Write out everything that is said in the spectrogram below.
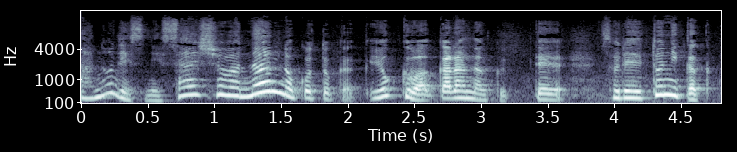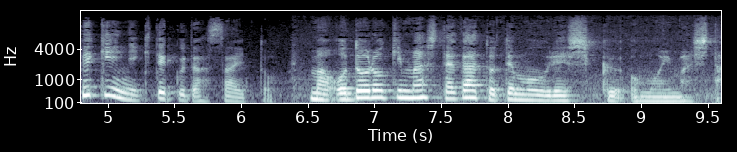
あのですね最初は何のことかよく分からなくってそれとにかく北京に来てくださいと、まあ、驚きましたがとても嬉しく思いました。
